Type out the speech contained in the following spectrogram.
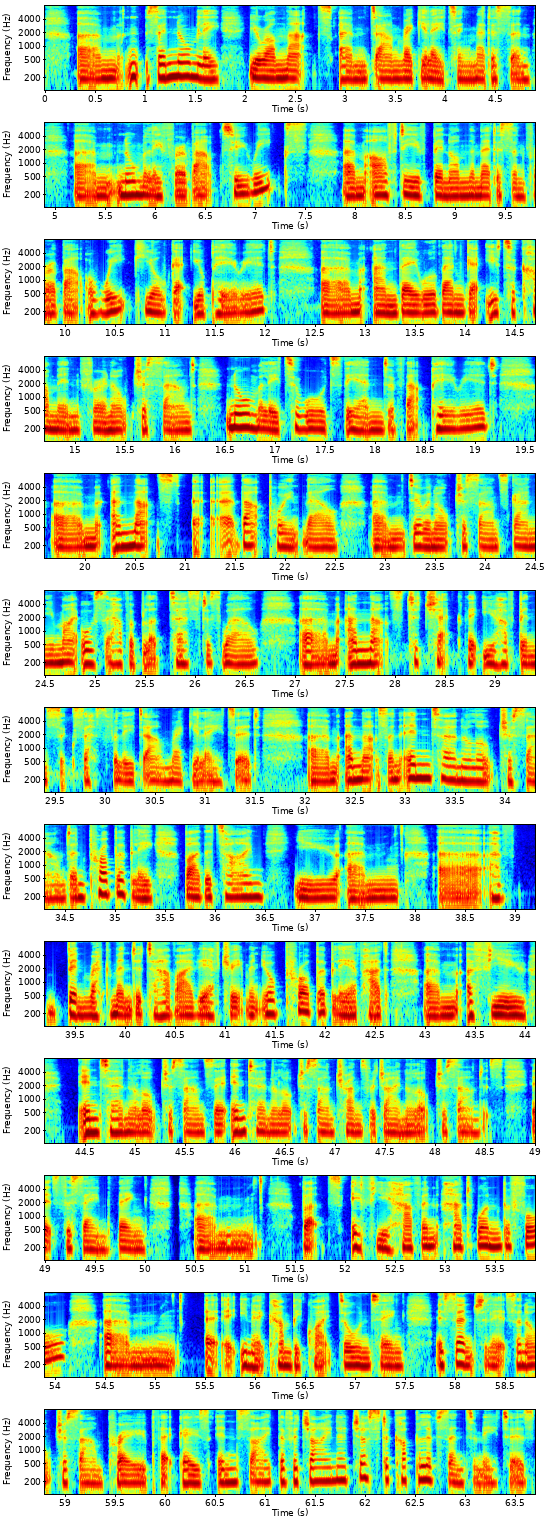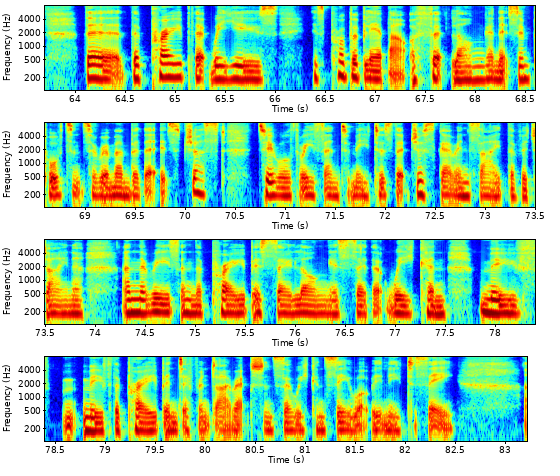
So normally you're on that down regulating medicine normally for about two weeks. after you've been on the medicine for about a week, you'll get your period, and they will then get you to come in for an ultrasound, normally towards the end of that period. Um, and that's at that point, they'll um, do an ultrasound scan. You might also have a blood test as well. Um, and that's to check that you have been successfully down regulated. Um, and that's an internal ultrasound. And probably by the time you um, uh, have been recommended to have IVF treatment, you'll probably have had um, a few internal ultrasound so internal ultrasound transvaginal ultrasound. It's it's the same thing. Um, but if you haven't had one before um, Uh, you know, it can be quite daunting. Essentially, it's an ultrasound probe that goes inside the vagina, just a couple of centimeters. The the probe that we use is probably about a foot long, and it's important to remember that it's just two or three centimeters that just go inside the vagina. And the reason the probe is so long is so that we can move move the probe in different directions, so we can see what we need to see.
